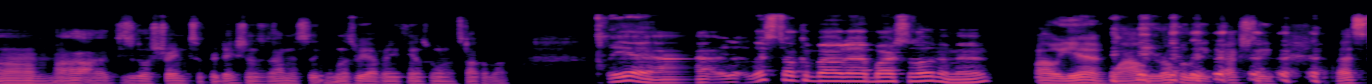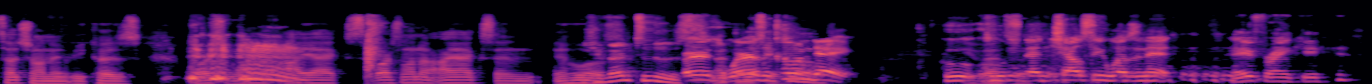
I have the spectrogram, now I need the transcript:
Um, I, I'll just go straight into predictions, honestly, unless we have anything else we want to talk about. Yeah, uh, let's talk about uh, Barcelona, man. Oh yeah, wow, Europa League. Actually, let's touch on it because Barcelona, Ajax, Barcelona, Ajax, and and who else? Juventus. Where's Where's Atletico. Koundé? Who who said Chelsea wasn't it? Hey, Frankie.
